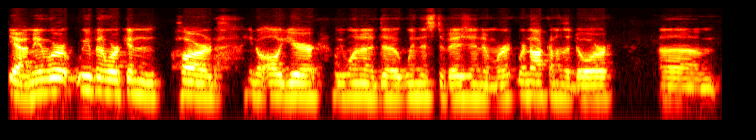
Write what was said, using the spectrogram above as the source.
Yeah, I mean we're we've been working hard, you know, all year. We wanted to win this division, and we're we're knocking on the door. Um,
